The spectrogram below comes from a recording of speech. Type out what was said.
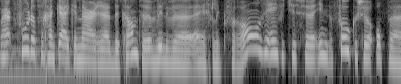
Maar voordat we gaan kijken naar eh, de kranten, willen we eigenlijk vooral eens eventjes eh, in focussen op eh,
